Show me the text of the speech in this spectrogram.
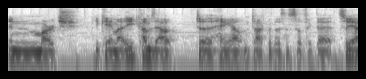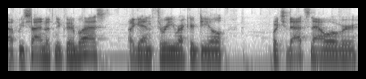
in March. He came out. He comes out to hang out and talk with us and stuff like that. So yeah, we signed with Nuclear Blast again, three record deal which that's now over.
